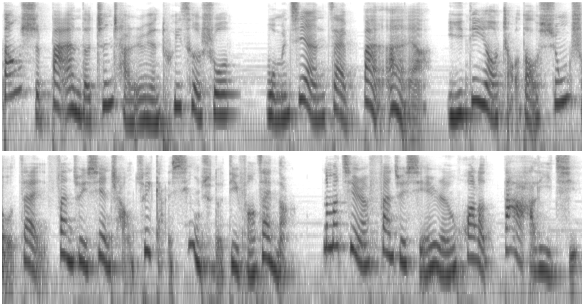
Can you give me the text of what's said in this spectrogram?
当时办案的侦查人员推测说，我们既然在办案呀、一定要找到凶手在犯罪现场最感兴趣的地方在哪儿。那么，既然犯罪嫌疑人花了大力气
